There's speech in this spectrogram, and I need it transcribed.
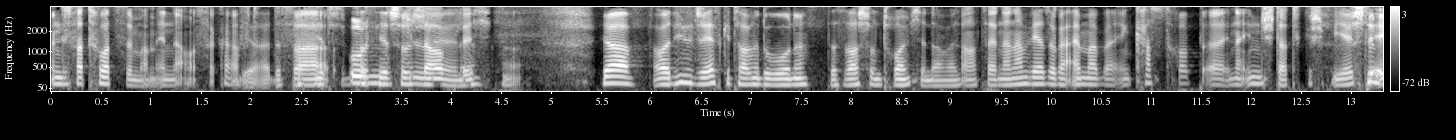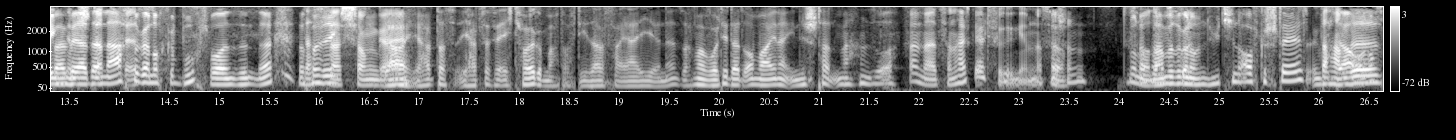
Und es war trotzdem am Ende ausverkauft. Ja, das war passiert, passiert schon unglaublich. Schnell, ne? ja. Ja, aber diese Jazz-Gitarren-Duo, ne, das war schon ein Träumchen damals. Das. Dann haben wir sogar einmal bei, in Kastrop äh, in der Innenstadt gespielt. Stimmt, weil wir ja danach sogar noch gebucht worden sind, ne? Das Von war wegen- schon Ja, geil. ihr habt das, ihr habt das ja echt toll gemacht auf dieser Feier hier, ne? Sag mal, wollt ihr das auch mal in der Innenstadt machen, so? Vor allem hat es dann halt Geld für gegeben. Das war Ja. schon. Das Genau, da haben wir sogar cool. noch ein Hütchen aufgestellt. irgendwie Da haben, auch wir, noch.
